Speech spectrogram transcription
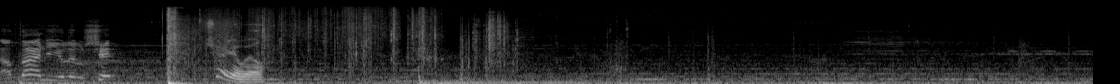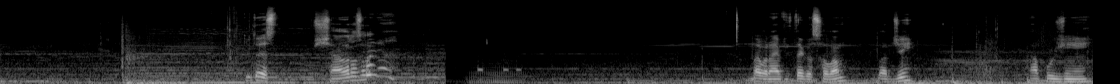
I'll find you little shit. Sure you will. Tutaj jest ściana rozwalenia? Dobra, najpierw tego schowam bardziej, a później...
